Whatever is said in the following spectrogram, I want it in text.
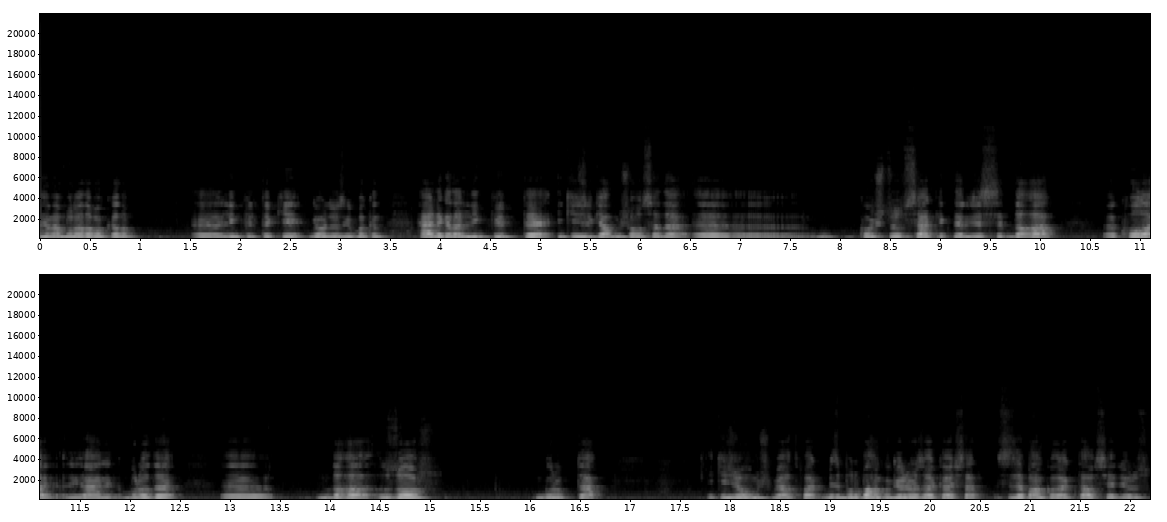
hemen buna da bakalım. E, Linkfield'deki gördüğünüz gibi bakın her ne kadar Linkfield'de ikincilik yapmış olsa da e, koştuğu sertlik derecesi daha kolay. Yani burada e, daha zor grupta ikinci olmuş bir at var. Biz bunu banko görüyoruz arkadaşlar. Size banko olarak tavsiye ediyoruz.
